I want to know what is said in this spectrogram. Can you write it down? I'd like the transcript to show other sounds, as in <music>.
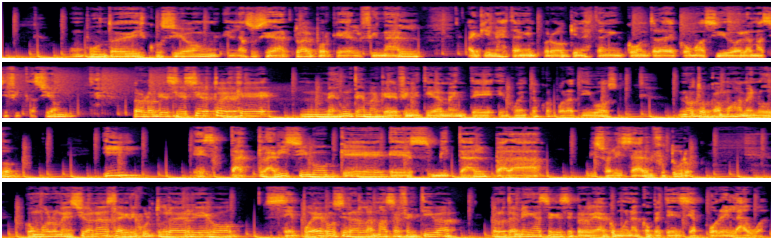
un punto de discusión en la sociedad actual, porque al final hay quienes están en pro, quienes están en contra de cómo ha sido la masificación. Pero lo que sí es cierto es que mm, es un tema que definitivamente en cuentos corporativos no tocamos a menudo y está clarísimo que es vital para visualizar el futuro. Como lo mencionas, la agricultura de riego se puede considerar la más efectiva, pero también hace que se prevea como una competencia por el agua.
